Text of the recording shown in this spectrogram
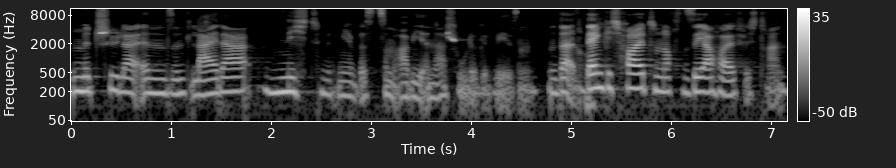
MitschülerInnen sind leider nicht mit mir bis zum Abi in der Schule gewesen. Und da denke ich heute noch sehr häufig dran.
